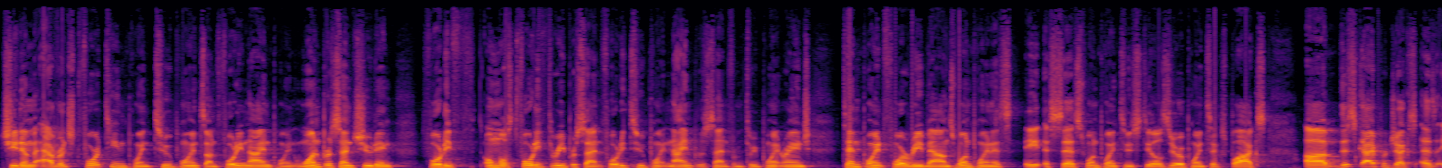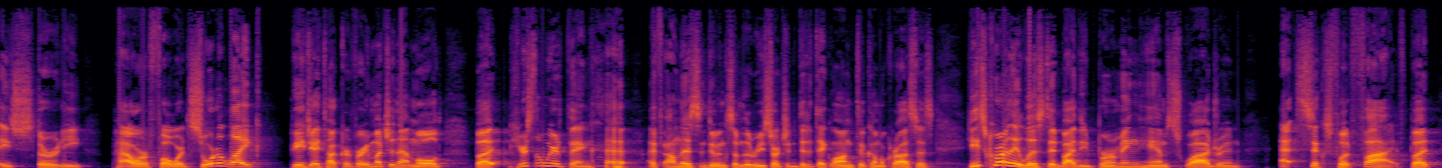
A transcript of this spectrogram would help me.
Cheatham averaged 14.2 points on 49.1% shooting, 40, almost 43%, 42.9% from three point range, 10.4 rebounds, 1.8 assists, 1.2 steals, 0.6 blocks. Uh, this guy projects as a sturdy power forward, sort of like PJ Tucker, very much in that mold. But here's the weird thing I found this in doing some of the research, and didn't take long to come across this. He's currently listed by the Birmingham Squadron at six foot five, but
